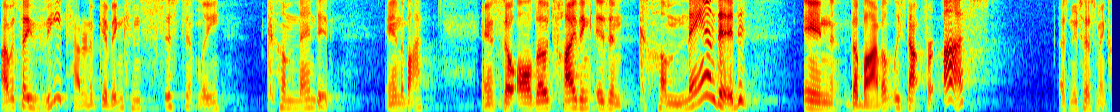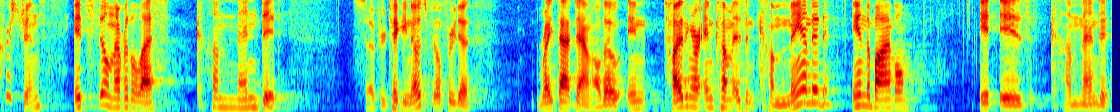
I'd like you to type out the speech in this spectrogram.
I would say the pattern of giving, consistently commended in the Bible. And so, although tithing isn't commanded in the Bible, at least not for us as New Testament Christians, it's still nevertheless commended. So, if you're taking notes, feel free to write that down. Although in, tithing our income isn't commanded in the Bible, it is commended.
